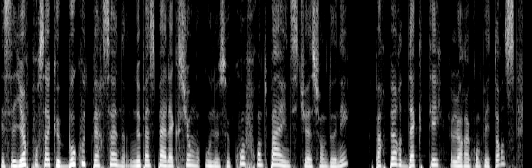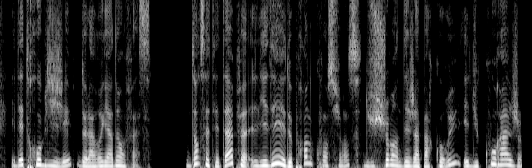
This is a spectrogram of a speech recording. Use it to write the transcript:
Et c'est d'ailleurs pour ça que beaucoup de personnes ne passent pas à l'action ou ne se confrontent pas à une situation donnée par peur d'acter leur incompétence et d'être obligées de la regarder en face. Dans cette étape, l'idée est de prendre conscience du chemin déjà parcouru et du courage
